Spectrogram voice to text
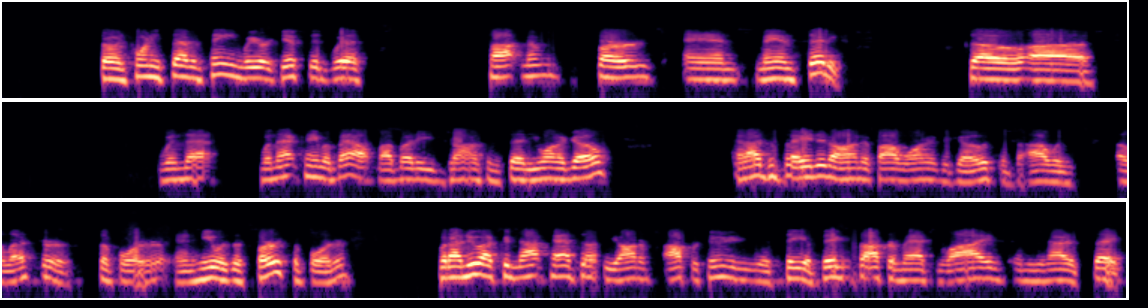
So in 2017, we were gifted with Tottenham, Spurs, and Man City. So uh, when that when that came about, my buddy Jonathan said, "You want to go?" And I debated on if I wanted to go since I was a Leicester supporter and he was a Spurs supporter. But I knew I could not pass up the opportunity to see a big soccer match live in the United States.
